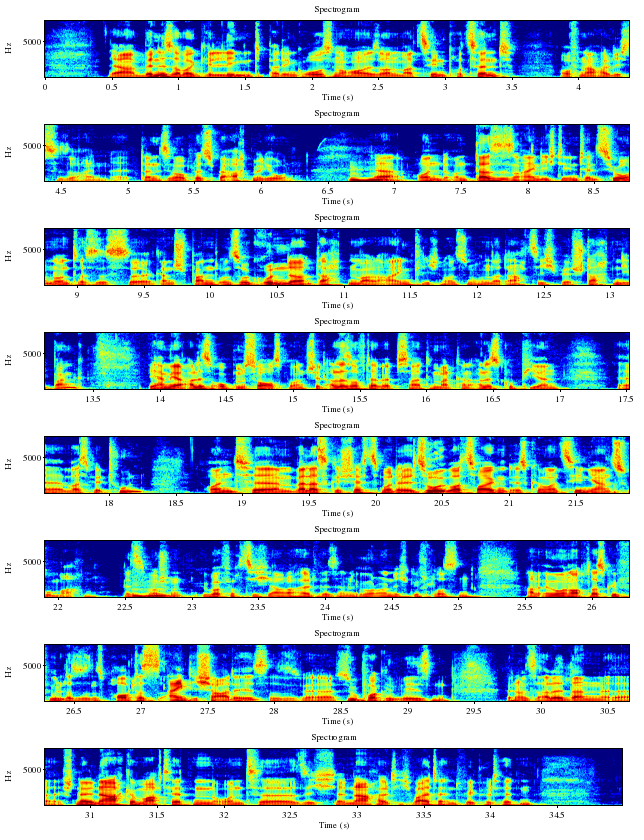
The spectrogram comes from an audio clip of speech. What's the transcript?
Ja, wenn es aber gelingt, bei den großen Häusern mal 10 Prozent auf nachhaltig zu sein, äh, dann sind wir plötzlich bei 8 Millionen. Mhm. Ja, und, und das ist eigentlich die Intention und das ist äh, ganz spannend. Unsere Gründer dachten mal eigentlich 1980, wir starten die Bank. Wir haben ja alles Open Source, bei uns steht alles auf der Webseite, man kann alles kopieren, äh, was wir tun. Und ähm, weil das Geschäftsmodell so überzeugend ist, können wir in zehn Jahren zumachen. Jetzt sind wir Mhm. schon über 40 Jahre alt, wir sind immer noch nicht geschlossen, haben immer noch das Gefühl, dass es uns braucht, dass es eigentlich schade ist. Also es wäre super gewesen, wenn uns alle dann äh, schnell nachgemacht hätten und äh, sich nachhaltig weiterentwickelt hätten.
